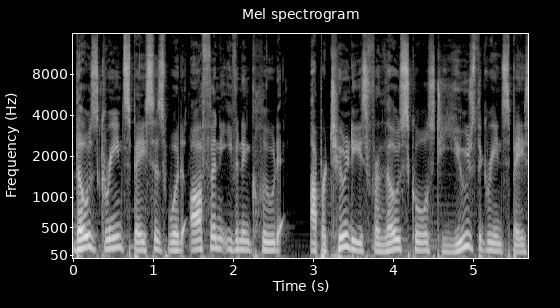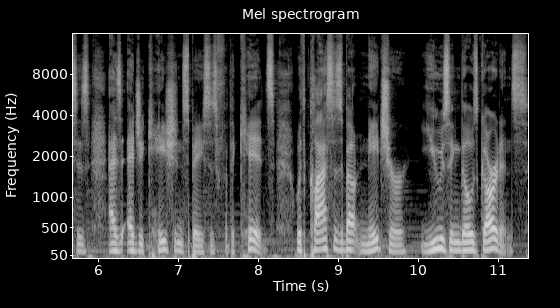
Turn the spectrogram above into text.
Those green spaces would often even include opportunities for those schools to use the green spaces as education spaces for the kids, with classes about nature using those gardens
